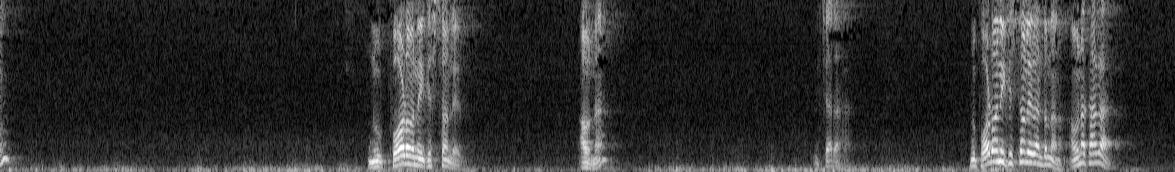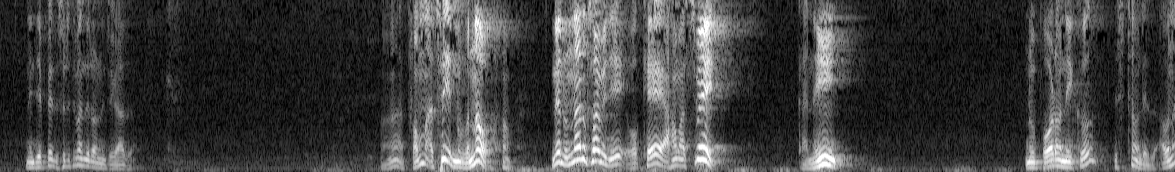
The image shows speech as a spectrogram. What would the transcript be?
Hmm? నువ్వు పోవడం నీకు ఇష్టం లేదు. అవునా? విచారా? నువ్వు పోవడం నీకు ఇష్టం లేదంటున్నాను. అవునా కాదా? నేను చెప్పేది శృతి మందిరం నుంచి కాదు. త్వం అసి నువ్వున్నావు. నేనున్నాను స్వామీజీ. ఓకే అహం అస్మి. కానీ నువ్వు పోవడం నీకు ఇష్టం లేదు అవునా?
